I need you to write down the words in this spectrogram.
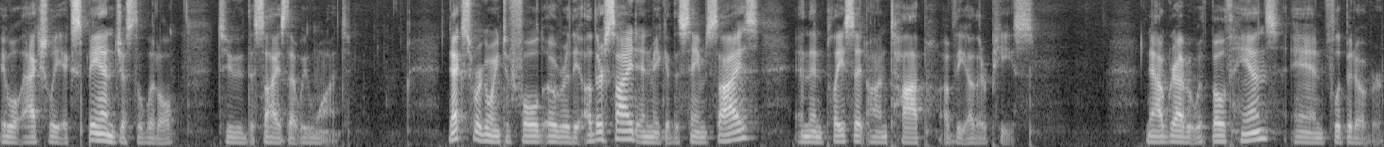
it will actually expand just a little to the size that we want. Next, we're going to fold over the other side and make it the same size, and then place it on top of the other piece. Now grab it with both hands and flip it over.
